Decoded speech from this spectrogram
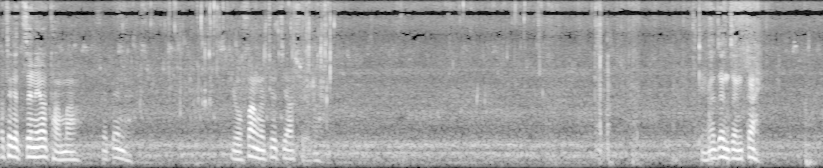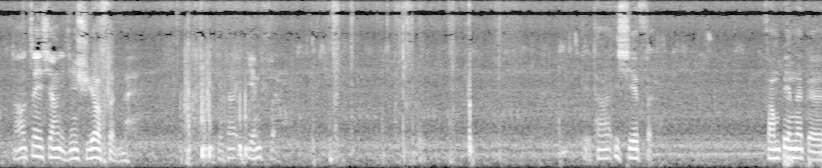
那这个真的要糖吗？随便了，有放了就加水吧。给它认真盖。然后这一箱已经需要粉了，给它一点粉，给它一些粉，方便那个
